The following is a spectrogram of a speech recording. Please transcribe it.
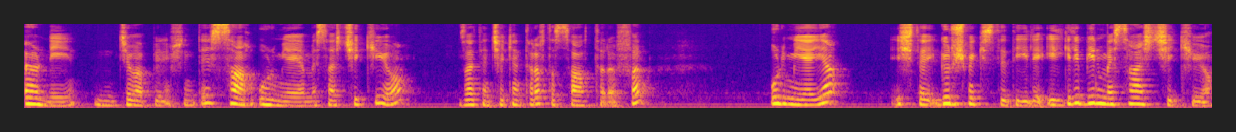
Örneğin cevap vereyim şimdi. Sağ Urmiye'ye mesaj çekiyor. Zaten çeken taraf da sağ tarafı. Urmiye'ye işte görüşmek istediğiyle ilgili bir mesaj çekiyor.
